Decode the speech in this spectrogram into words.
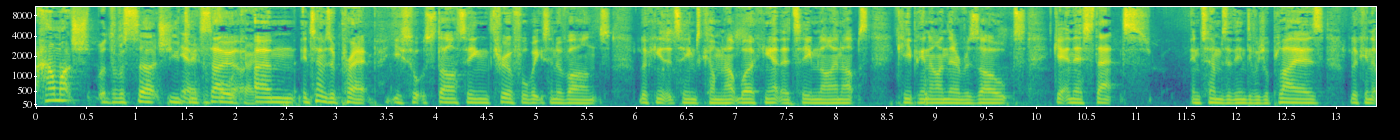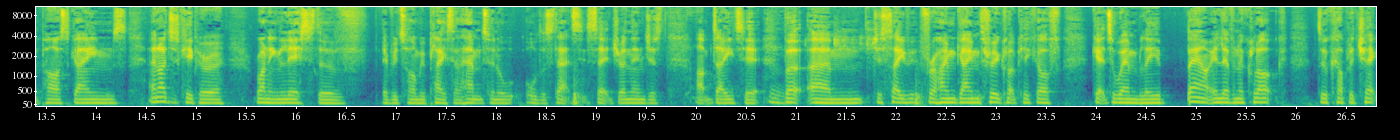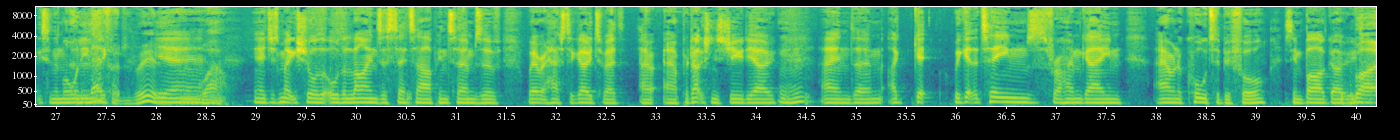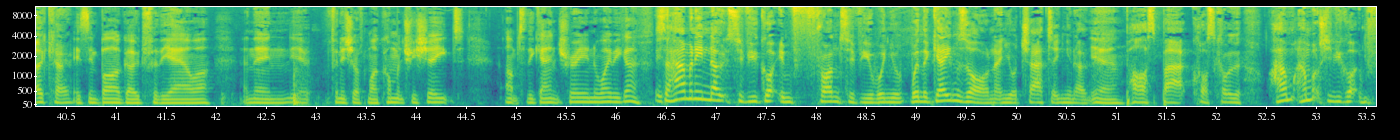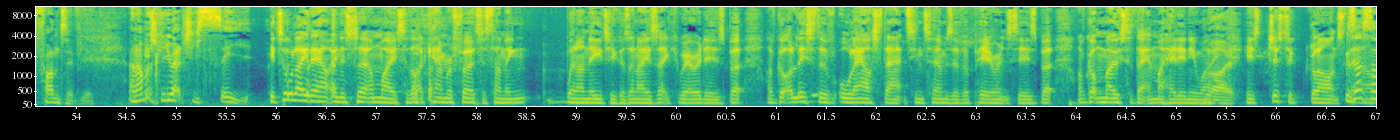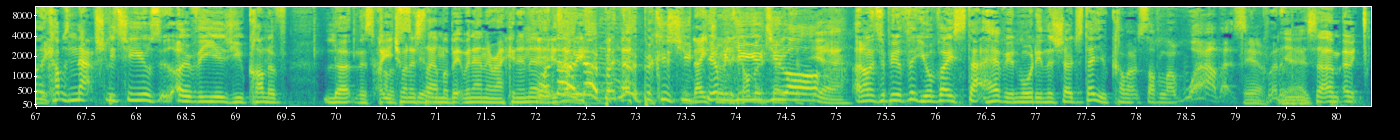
how much of the research you do Yeah, before so um, in terms of prep, you sort of starting three or four weeks in advance, looking at the teams coming up, working out their team lineups, keeping an eye on their results, getting their stats in terms of the individual players, looking at past games, and I just keep a running list of every time we play Southampton, all, all the stats, etc., and then just update it. Hmm. But um, just say for a home game, three o'clock kickoff, get to Wembley about eleven o'clock, do a couple of checks in the morning. make- really? Yeah. Wow. Yeah, just make sure that all the lines are set up in terms of where it has to go to our, our, our production studio, Mm-hmm. and um, I get we get the teams for a home game hour and a quarter before it's embargoed. Right, okay. It's embargoed for the hour, and then yeah, finish off my commentary sheet up to the gantry, and away we go. so how many notes have you got in front of you when you when the game's on and you're chatting? You know, Yeah. pass back, cross cover. How how much have you got in front of you, and how much can you actually see? It's all laid out in a certain way so that I can refer to something when I need to because I know exactly where it is. But I've got a list of all our stats in terms of appearances, but I've got most of that in my head anyway. Right. It's just a glance. Is that something that comes naturally to you over the years? You kind of learnt this. Are you trying to skill? say I'm a bit of an anorak and a nerd? Well, no, no, but no, because you, I mean, you, you, you are, Yeah. and I people think you're very stat heavy, and already in the show today, you've come out with stuff like, wow, that's Yeah. incredible. Yeah, so um, I, mean,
